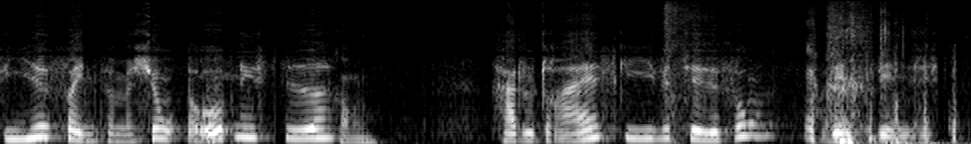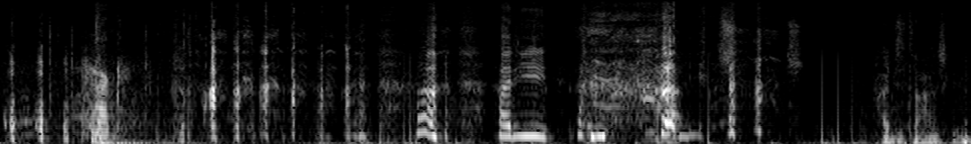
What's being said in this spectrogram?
4 for information og åbningstider. Kommer nu. Har du drejeskive telefon? Vent venligst. Tak. Har de... Har de drejeskive?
